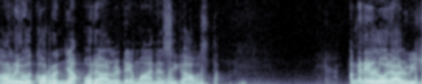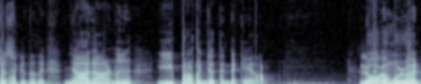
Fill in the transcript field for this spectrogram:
അറിവ് കുറഞ്ഞ ഒരാളുടെ മാനസികാവസ്ഥ. അങ്ങനെയുള്ള ഒരാൾ വിശ്വസിക്കുന്നത് ഞാനാണ് ഈ പ്രപഞ്ചത്തിന്റെ കേന്ദ്രം. ലോകം മുഴുവൻ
